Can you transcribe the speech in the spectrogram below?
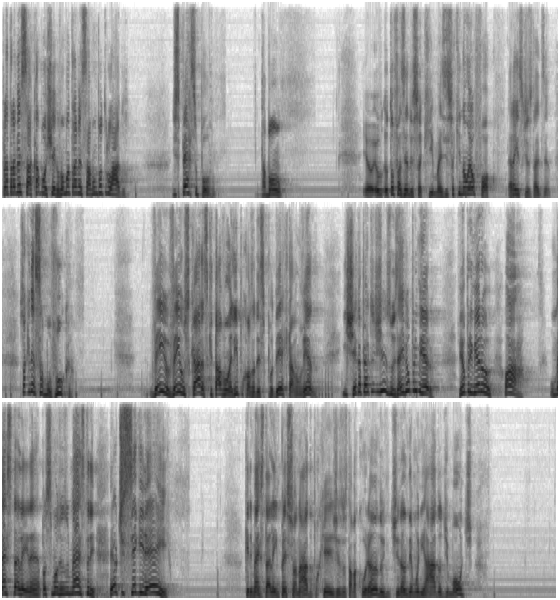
para atravessar. Acabou, chega, vamos atravessar, vamos para outro lado. Dispersa o povo. Tá bom. Eu estou fazendo isso aqui, mas isso aqui não é o foco. Era isso que Jesus está dizendo. Só que nessa muvuca, veio, veio os caras que estavam ali por causa desse poder que estavam vendo, e chega perto de Jesus. Aí vem o primeiro. Vem o primeiro, ó, o mestre da lei, né? Aproximou Jesus, mestre, eu te seguirei. Aquele mestre da lei impressionado porque Jesus estava curando, tirando demoniado de monte.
